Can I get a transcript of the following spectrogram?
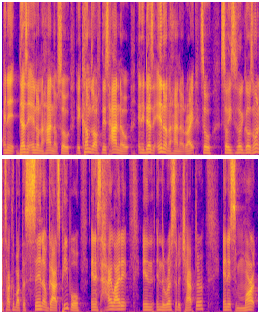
and it doesn't end on a high note. So it comes off this high note and it doesn't end on a high note, right? So so he, so he goes on and talks about the sin of God's people, and it's highlighted in in the rest of the chapter, and it's marked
